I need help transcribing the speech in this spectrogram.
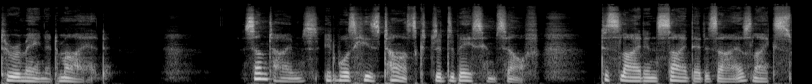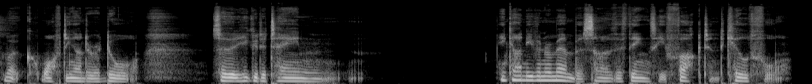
to remain admired. Sometimes it was his task to debase himself, to slide inside their desires like smoke wafting under a door, so that he could attain. He can't even remember some of the things he fucked and killed for.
